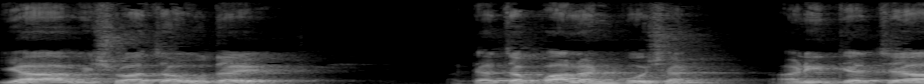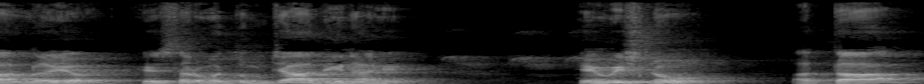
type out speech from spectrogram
या विश्वाचा उदय त्याचं पालन पोषण आणि त्याचा लय हे सर्व तुमच्या अधीन आहे. हे विष्णू आत्ता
